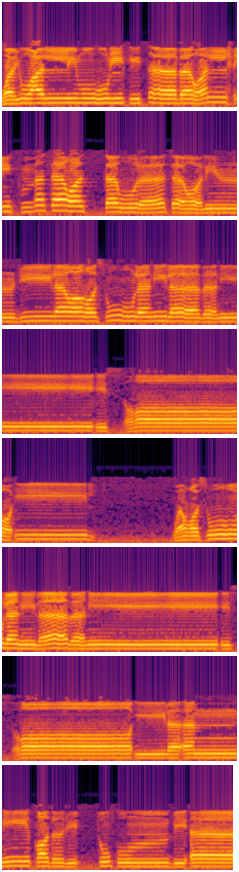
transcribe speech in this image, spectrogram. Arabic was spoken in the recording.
ويعلمه الكتاب والحكمة والتوراة والإنجيل ورسولا إلى بني إسرائيل ورسولا إلى بني إسرائيل قد جئتكم بآية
